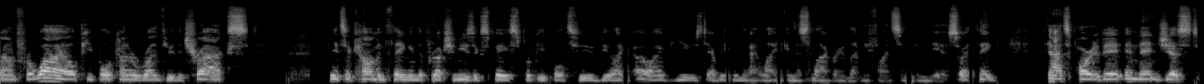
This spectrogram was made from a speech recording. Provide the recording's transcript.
around for a while, people kind of run through the tracks. It's a common thing in the production music space for people to be like, oh, I've used everything that I like in this library. Let me find something new. So I think that's part of it. And then just,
